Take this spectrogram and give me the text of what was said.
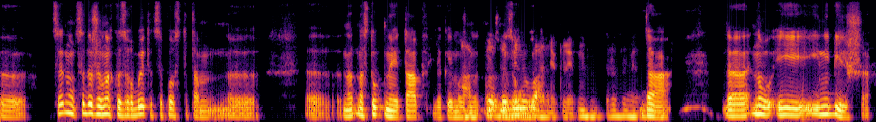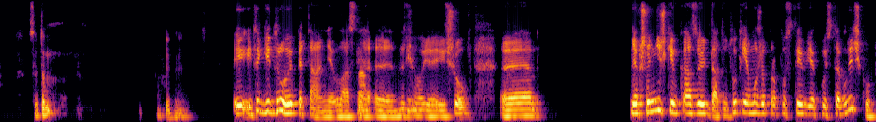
Е, це, ну, це дуже легко зробити, це просто там е, е, наступний етап, який можна, а, можна зробити. розмінування клейм. Да. Е, ну і, і не більше. Це там. І, і тоді друге питання, власне, Так. до чого я йшов. Е, якщо ніжки вказують дату, тут я може пропустив якусь табличку,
